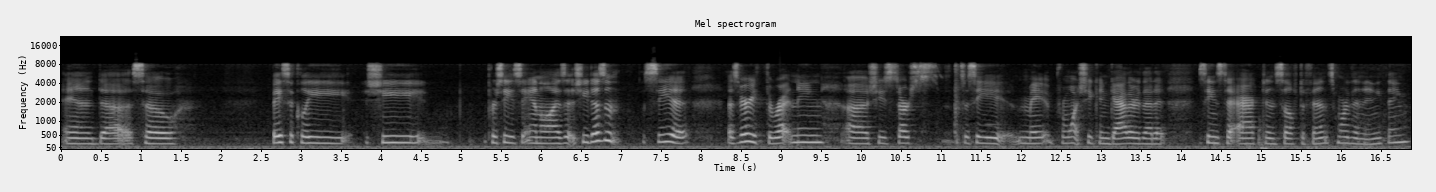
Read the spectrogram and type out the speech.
And uh, so basically she proceeds to analyze it. She doesn't see it as very threatening. Uh, she starts to see from what she can gather that it seems to act in self-defense more than anything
